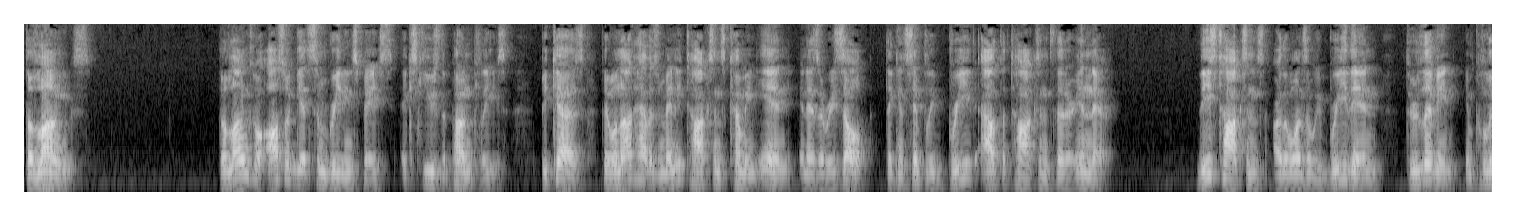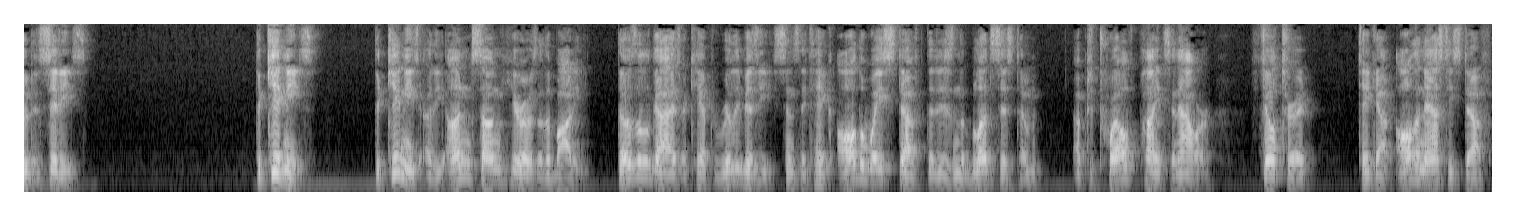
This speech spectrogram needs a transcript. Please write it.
The lungs. The lungs will also get some breathing space, excuse the pun please, because they will not have as many toxins coming in, and as a result, they can simply breathe out the toxins that are in there. These toxins are the ones that we breathe in through living in polluted cities. The kidneys. The kidneys are the unsung heroes of the body. Those little guys are kept really busy since they take all the waste stuff that is in the blood system, up to 12 pints an hour, filter it, take out all the nasty stuff,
